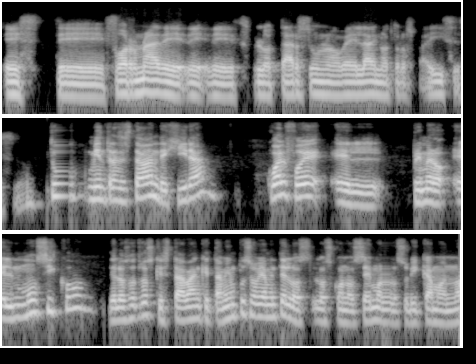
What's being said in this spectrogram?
este, forma de, de explotar su novela en otros países. Tú, mientras estaban de gira, ¿cuál fue el, primero, el músico de los otros que estaban, que también pues obviamente los, los conocemos, los ubicamos, ¿no?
